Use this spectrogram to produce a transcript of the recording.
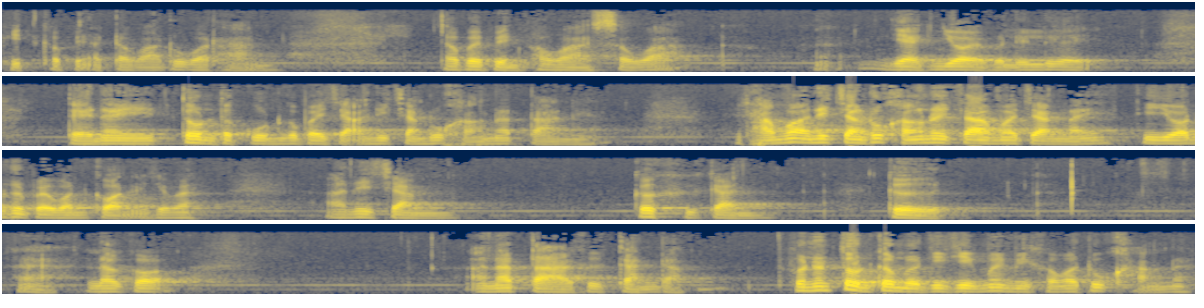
ผิดก็เป็นอัตวาทุปทาน แล้วไปเป็นภาวาสวะ แยกย่อยไปเรื่อย ๆ แต่ในต้นตระกูลก็ไปจากอนิจจังทุกขังหน้าตาเนี่ยถามว่าอนิจจังทุกขังหน้าตามาจากไหน ที่ย้อนขึ้นไปวันก่อนใช่ไหมอนิจจังก็คือการเกิดอ่าแล้วก็อนัตตาคือการดับ เพราะนั้นต้นกำเนิดจริงๆ ไม่มีคำว่าทุกขังนะ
